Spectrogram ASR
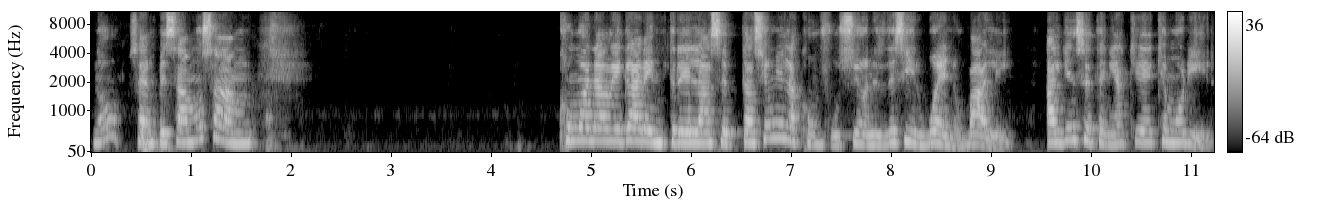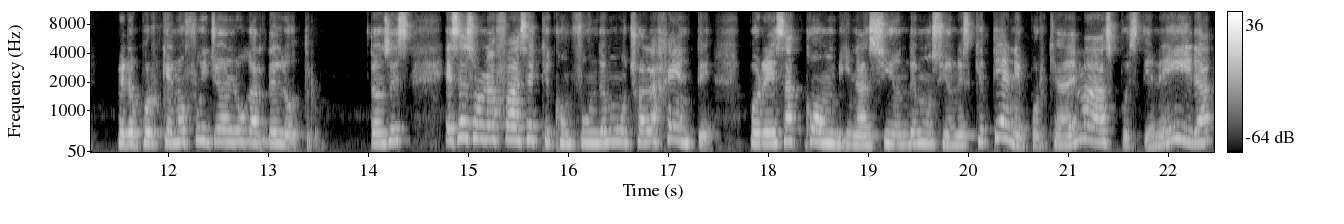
¿No? O sea, empezamos a como a navegar entre la aceptación y la confusión, es decir, bueno, vale, alguien se tenía que, que morir, pero ¿por qué no fui yo en lugar del otro? Entonces, esa es una fase que confunde mucho a la gente por esa combinación de emociones que tiene, porque además, pues tiene ira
